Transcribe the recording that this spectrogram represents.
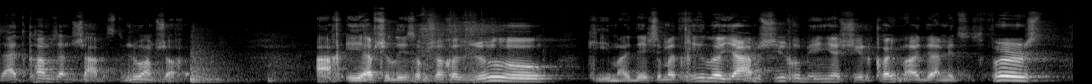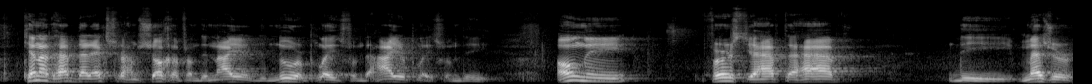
That comes on Shabbos. The new Hamshochas. Ach, if shali is Hamshochas zu. Ki yamshichu b'inya shir koim mitzvahs. First, cannot have that extra Hamshocha from the higher, the newer place, from the higher place, from the only. First, you have to have the measure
